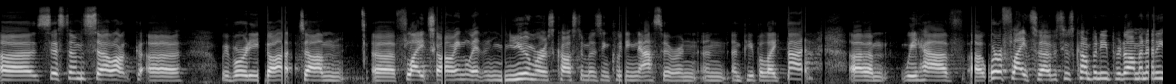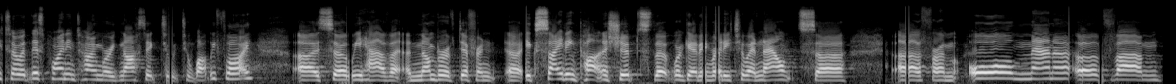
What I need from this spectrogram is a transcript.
uh, system, so our, uh, we've already got um, uh, flights going with numerous customers, including NASA and, and, and people like that. Um, we have, uh, we're a flight services company predominantly, so at this point in time, we're agnostic to, to what we fly. Uh, so we have a, a number of different uh, exciting partnerships that we're getting ready to announce uh, from all manner of um,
